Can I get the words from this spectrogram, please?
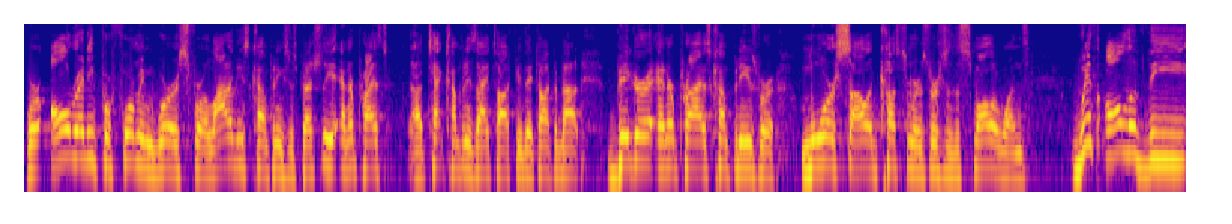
were already performing worse for a lot of these companies, especially enterprise uh, tech companies I talked to. They talked about bigger enterprise companies were more solid customers versus the smaller ones with all of the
